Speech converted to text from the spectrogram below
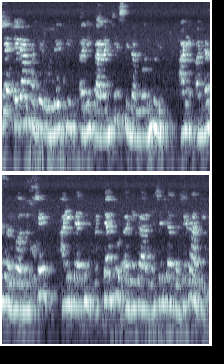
अनुच्छेद तेरामध्ये उल्लेखित अधिकारांचे निलंबन होईल आणि अन्य सर्व अनुच्छेद आणि त्यातील प्रत्याभूत अधिकार जसेच्या तसे राहतील.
